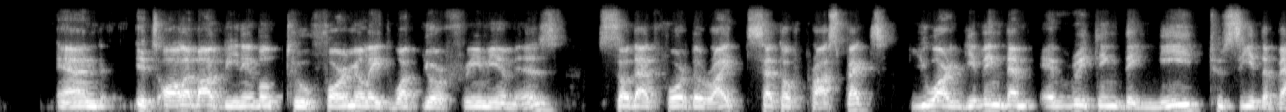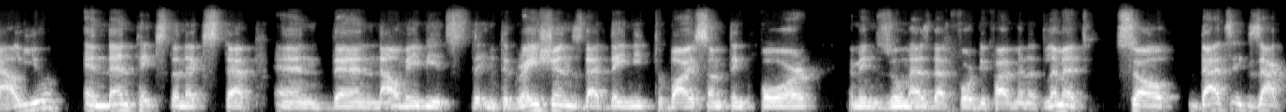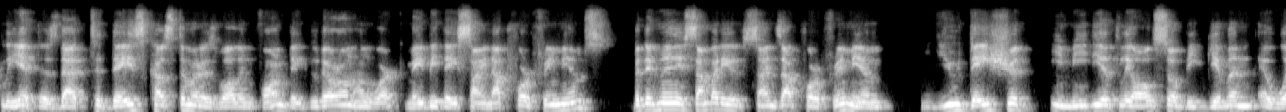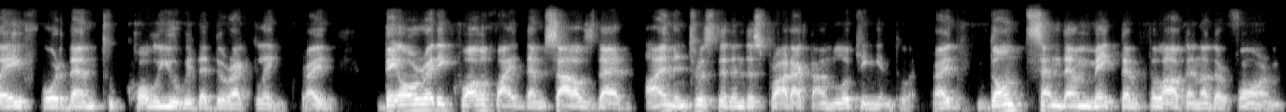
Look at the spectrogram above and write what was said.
And it's all about being able to formulate what your freemium is so that for the right set of prospects, you are giving them everything they need to see the value and then takes the next step. And then now maybe it's the integrations that they need to buy something for. I mean, Zoom has that 45 minute limit. So that's exactly it is that today's customer is well informed. They do their own homework. Maybe they sign up for freemiums. But even if somebody signs up for freemium, you they should immediately also be given a way for them to call you with a direct link, right? They already qualified themselves that I'm interested in this product, I'm looking into it, right? Don't send them, make them fill out another form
